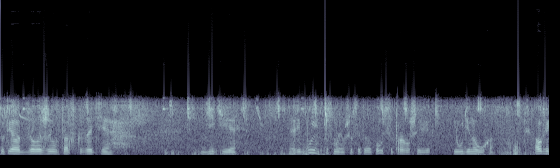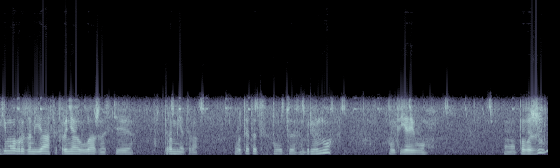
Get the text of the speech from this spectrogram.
Тут я вот заложил, так сказать, э, дикие грибы. Посмотрим, что с этого получится. Проросшие ветки. Иудино ухо. А вот каким образом я сохраняю влажность э, трометра. Вот этот вот э, бревно, вот я его э, положил,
